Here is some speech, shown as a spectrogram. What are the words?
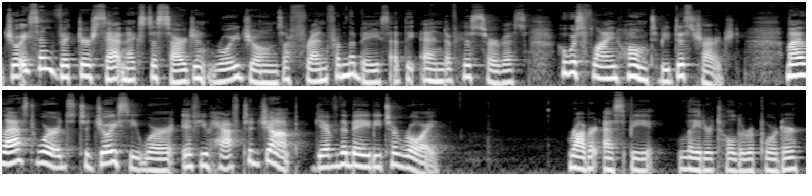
Joyce and Victor sat next to Sergeant Roy Jones, a friend from the base at the end of his service, who was flying home to be discharged. My last words to Joycey were, If you have to jump, give the baby to Roy. Robert Espy later told a reporter.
